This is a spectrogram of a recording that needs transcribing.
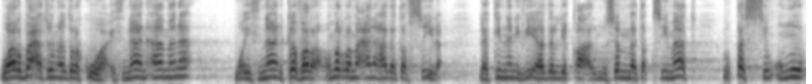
وأربعة أدركوها اثنان آمن واثنان كفر ومر معنا هذا تفصيلا. لكنني في هذا اللقاء المسمى تقسيمات أقسم أمور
